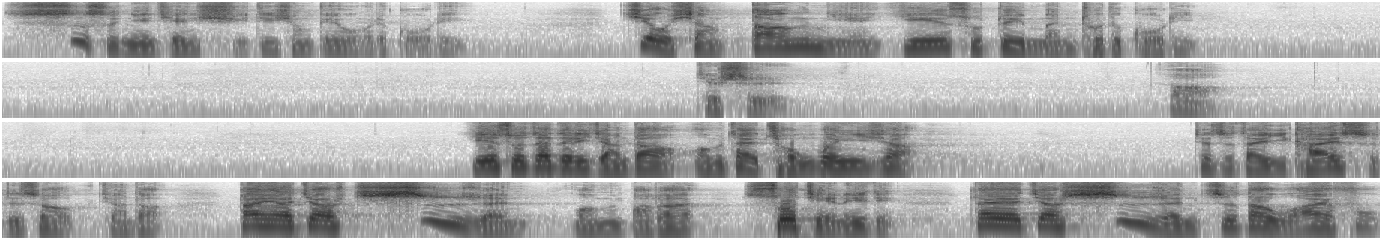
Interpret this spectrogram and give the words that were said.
四十年前许弟兄给我们的鼓励。就像当年耶稣对门徒的鼓励，就是啊，耶稣在这里讲到，我们再重温一下，就是在一开始的时候讲到，但要叫世人，我们把它缩减了一点，但要叫世人知道我爱父。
